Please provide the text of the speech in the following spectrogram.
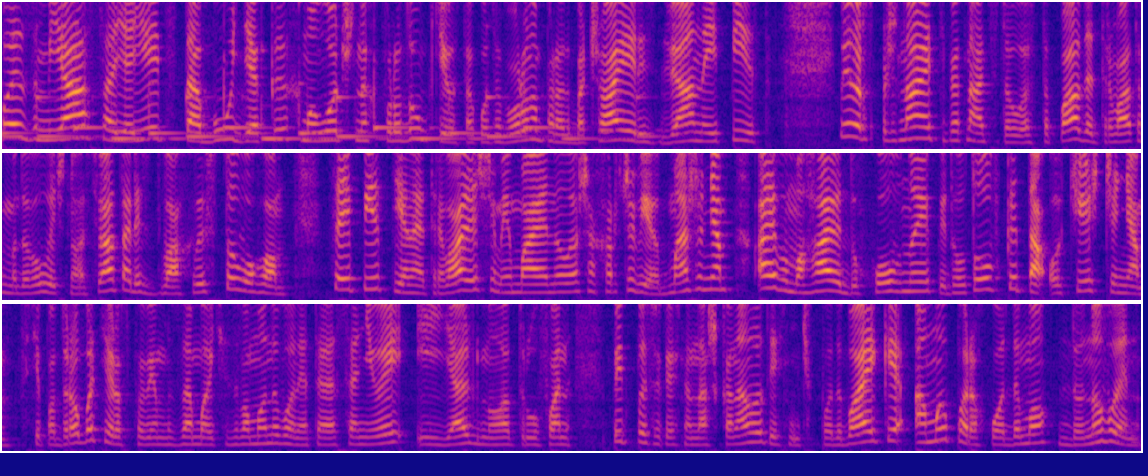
без м'яса, яєць та будь-яких молочних продуктів. Таку заборону передбачає різдвяний піст. Він розпочинається 15 листопада, і триватиме до величного свята Різдва Христового. Цей піст є найтривалішим і має не лише харчові обмеження, а й вимагає духовної підготовки та очищення. Всі подробиці розповім за мить. З вами новини ТСНЮА і я Людмила Труфан. Підписуйтесь на наш канал, тисніть вподобайки. А ми переходимо до новин.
